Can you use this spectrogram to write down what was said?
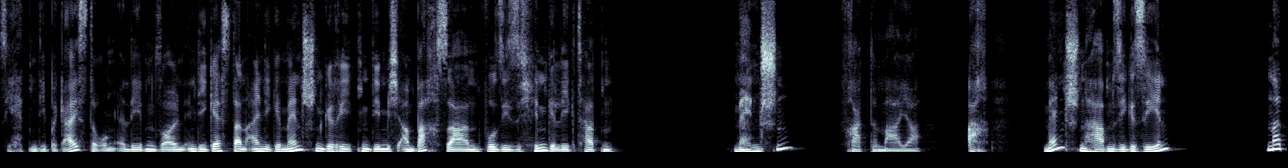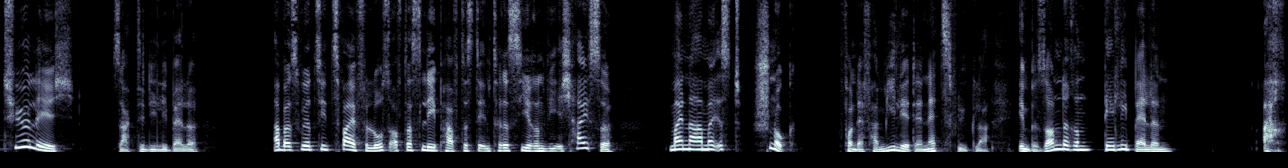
Sie hätten die Begeisterung erleben sollen, in die gestern einige Menschen gerieten, die mich am Bach sahen, wo sie sich hingelegt hatten. Menschen? fragte Maja. Ach, Menschen haben Sie gesehen? Natürlich, sagte die Libelle. Aber es wird Sie zweifellos auf das lebhafteste interessieren, wie ich heiße. Mein Name ist Schnuck, von der Familie der Netzflügler, im Besonderen der Libellen. Ach,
